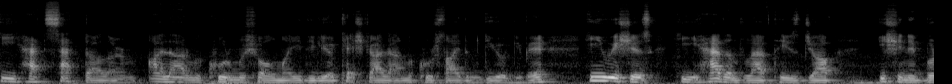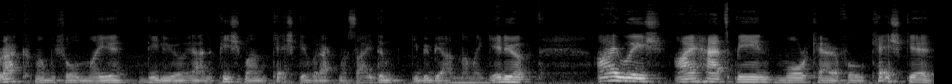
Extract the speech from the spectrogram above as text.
he had set the alarm. Alarmı kurmuş olmayı diliyor. Keşke alarmı kursaydım diyor gibi. He wishes he hadn't left his job. İşini bırakmamış olmayı diliyor. Yani pişman keşke bırakmasaydım gibi bir anlama geliyor. I wish I had been more careful. Keşke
